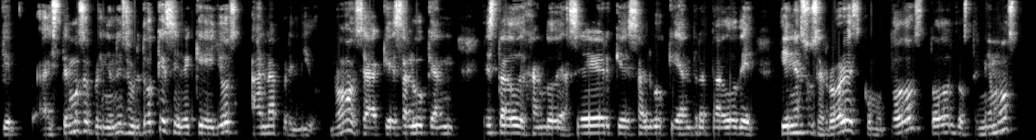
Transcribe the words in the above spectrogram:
que, estemos aprendiendo y sobre todo que se ve que ellos han aprendido, ¿no? O sea, que es algo que han estado dejando de hacer, que es algo que han tratado de, tienen sus errores, como todos, todos los tenemos,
